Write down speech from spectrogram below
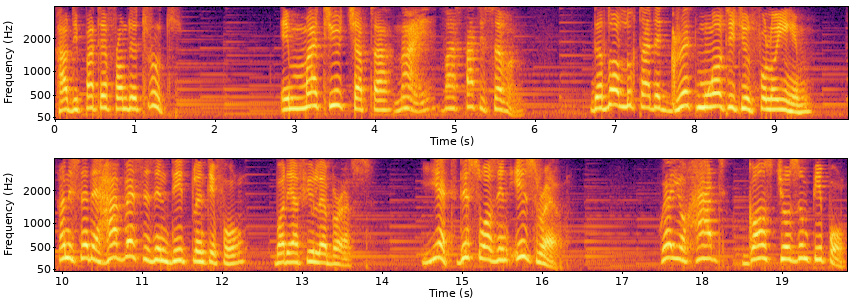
have departed from the truth. In Matthew chapter 9, verse 37, the Lord looked at the great multitude following him and he said, The harvest is indeed plentiful, but there are few laborers. Yet this was in Israel, where you had God's chosen people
